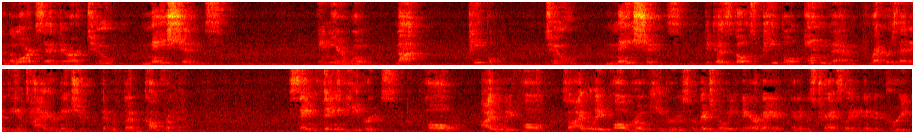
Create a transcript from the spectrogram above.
And the Lord said, There are two nations in your womb, not people, two nations. Because those people in them represented the entire nation that would come from them. Same thing in Hebrews. Paul, I believe Paul so I believe Paul wrote Hebrews originally in Aramaic, and it was translated into Greek,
